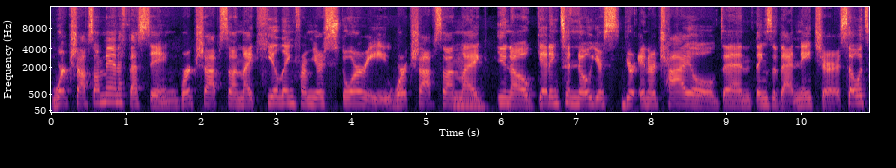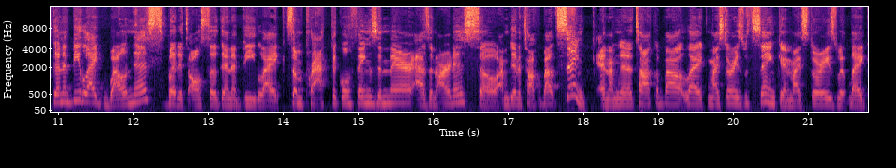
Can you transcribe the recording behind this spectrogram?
workshops on manifesting workshops on like healing from your story workshops on Mm. like you know getting to know your your inner child and things of that nature so it's going to be like wellness but it's also going to be like some practical things in there as an artist so i'm going to talk about sync and i'm going to talk about like my stories with sync and my stories with like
